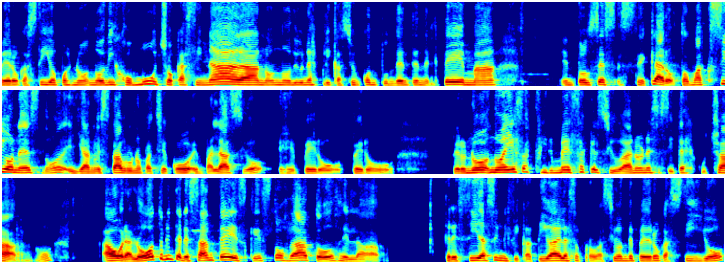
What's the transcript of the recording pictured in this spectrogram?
pero Castillo pues no, no dijo mucho, casi nada, no, no dio una explicación contundente en el tema. Entonces, claro, tomó acciones, ¿no? Ya no está Bruno Pacheco en Palacio, eh, pero, pero, pero no, no hay esa firmeza que el ciudadano necesita escuchar, ¿no? Ahora, lo otro interesante es que estos datos de la crecida significativa de la desaprobación de Pedro Castillo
